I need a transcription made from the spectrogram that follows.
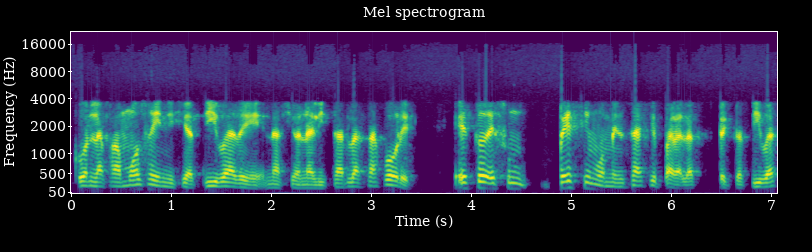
con la famosa iniciativa de nacionalizar las afores. Esto es un pésimo mensaje para las expectativas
